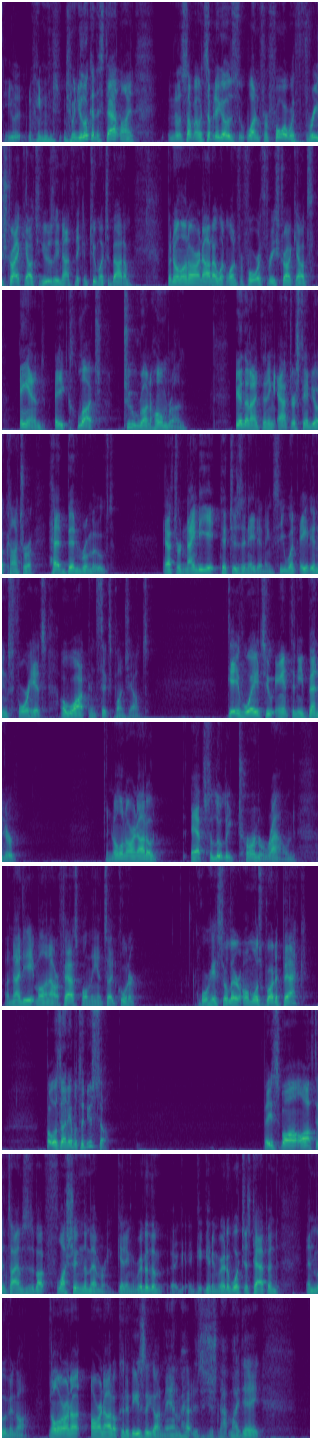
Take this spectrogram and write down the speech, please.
He was, I mean, when you look at the stat line, when somebody goes one for four with three strikeouts, you're usually not thinking too much about him. But Nolan Arenado went one for four with three strikeouts and a clutch two-run home run in the ninth inning after Sandy Alcantara had been removed. After 98 pitches in eight innings, he went eight innings, four hits, a walk, and six punchouts gave way to Anthony Bender. And Nolan Arenado absolutely turned around a 98 mile an hour fastball in the inside corner. Jorge Soler almost brought it back, but was unable to do so. Baseball oftentimes is about flushing the memory, getting rid of them, uh, getting rid of what just happened, and moving on. Nolan Arenado could have easily gone, man, this is just not my day.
